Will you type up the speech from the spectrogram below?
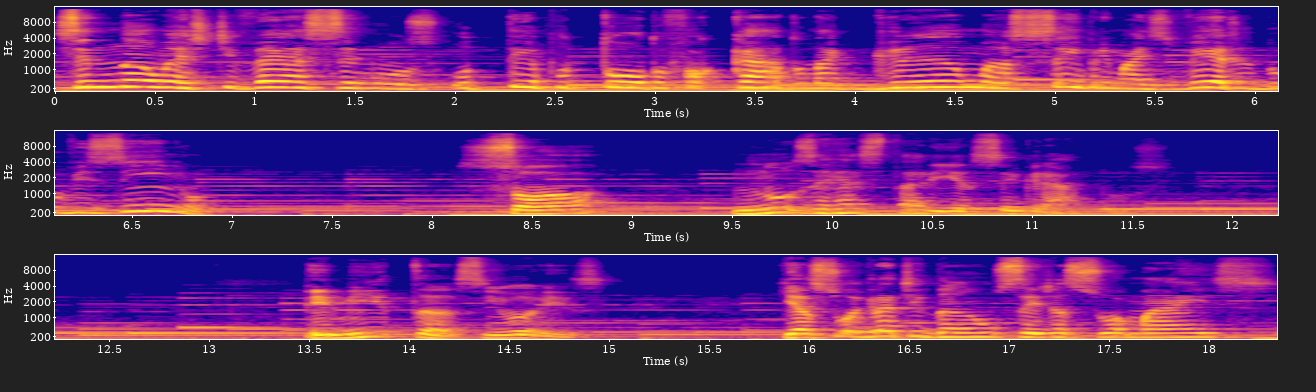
se não estivéssemos o tempo todo focado na grama sempre mais verde do vizinho, só nos restaria ser gratos. Permita, senhores, que a sua gratidão seja a sua mais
